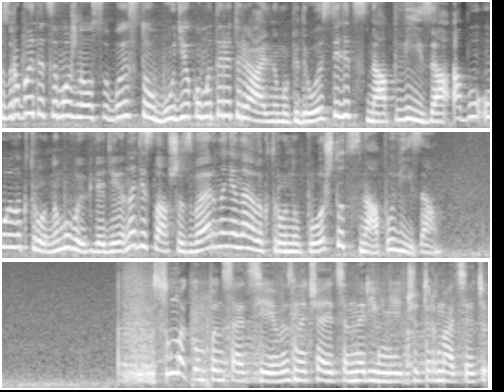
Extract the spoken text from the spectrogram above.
Зробити це можна особисто у будь-якому територіальному підрозділі ЦНАП Віза або у електронному вигляді, надіславши звернення на електронну пошту ЦНАПу Віза. Сума компенсації визначається на рівні 14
